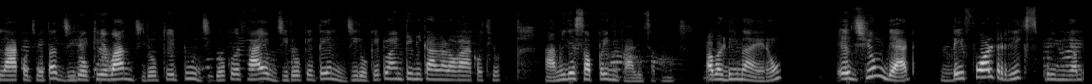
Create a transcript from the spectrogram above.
लगाएको थियो त? जिरो के वान जिरो के टू जिरो के फाइभ जिरो के टेन जिरो के ट्वेन्टी निकाल्न लगाएको थियो। हामीले सबै निकालिसक्यौँ। अब डीमा हेरौँ। Assume that default risk premium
